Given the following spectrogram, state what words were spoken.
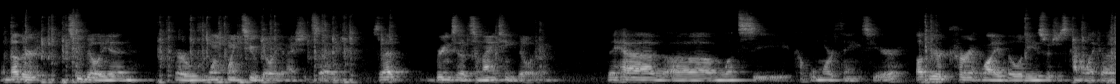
another 2 billion or 1.2 billion, I should say. So that brings it up to 19 billion. They have, um, let's see, a couple more things here. Other current liabilities, which is kind of like a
